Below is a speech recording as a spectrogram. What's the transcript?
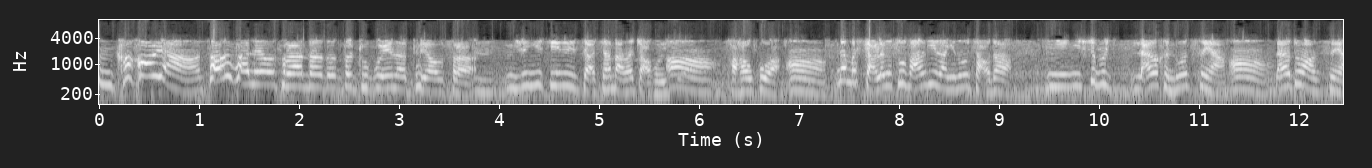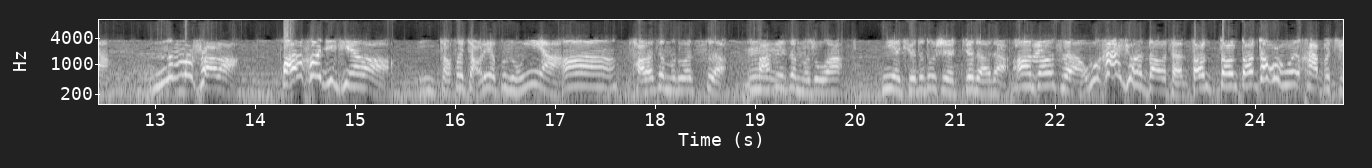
情可好呀，早办了事了，他他他出轨了，他要事儿。嗯，你这一心里想想把他找回去，嗯，好好过。嗯，那么小了个租房地方，你能找到？你你是不是来了很多次呀？嗯，来了多少次呀？那么说了，花了好几天了。你找他找的也不容易啊。啊，吵了这么多次，花费这么多。你也觉得都是值得的啊，都是，我还想找他，到到到这会儿我还不去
